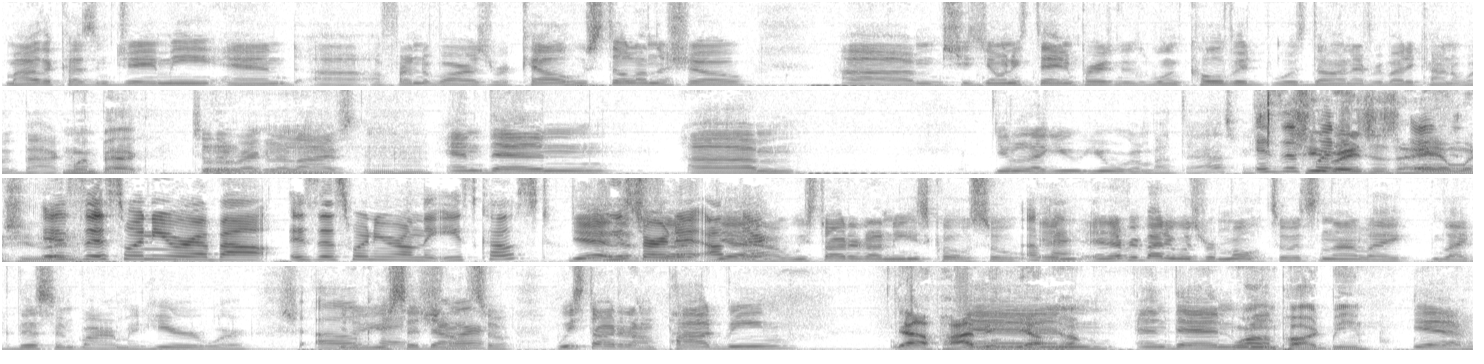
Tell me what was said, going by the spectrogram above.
my other cousin Jamie, and uh, a friend of ours, Raquel, who's still on the show. Um, she's the only standing person. 'cause When COVID was done, everybody kind of went back Went back. to their regular lives. And then, um, you look like you you were about to ask me. Is this She when, raises her hand when she's ready. Is this when you were about? Is this when you were on the East Coast? Yeah, you this is started what- out yeah, there. we started on the East Coast, so Okay. and, and everybody was remote, so it's not like like this environment here where oh, you know you sit down. sure. So we started on Podbean, Yeah, probably. and Yeah. and then We're we, on Podbean. yeah,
